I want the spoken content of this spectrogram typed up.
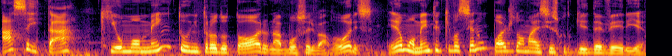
aceitar que o momento introdutório na bolsa de valores, ele é um momento em que você não pode tomar mais risco do que deveria.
